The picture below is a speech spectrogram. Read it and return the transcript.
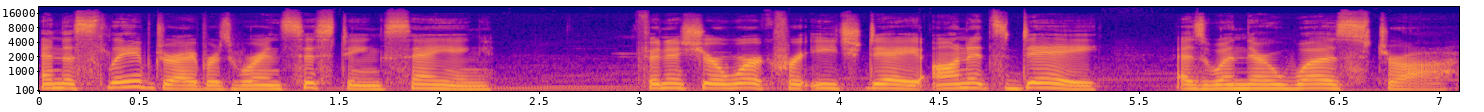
And the slave drivers were insisting, saying, Finish your work for each day on its day, as when there was straw.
